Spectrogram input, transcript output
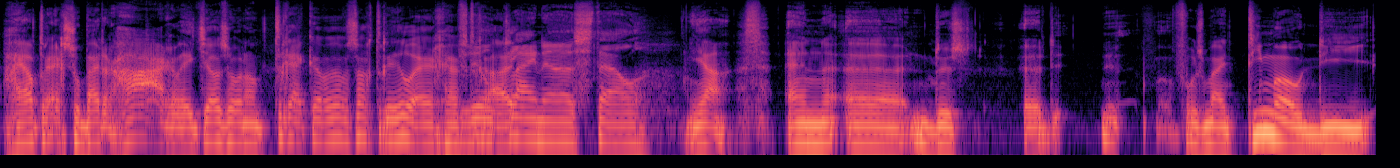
hij had er echt zo bij de haren, weet je wel, zo aan het trekken. Dat zag er heel erg heftig Heel uit. kleine stijl. Ja, en eh, dus eh, de- de- volgens mij Timo die,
